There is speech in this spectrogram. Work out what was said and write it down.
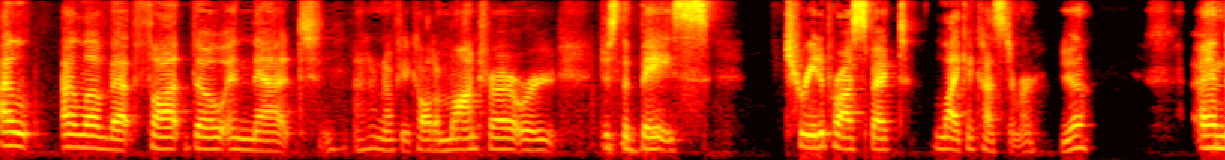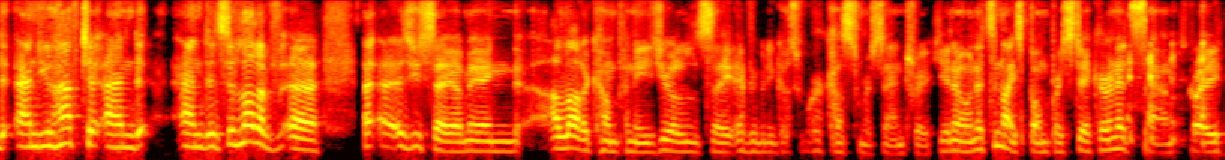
I I love that thought though, and that I don't know if you call it a mantra or just the base. Treat a prospect like a customer. Yeah, and and you have to and and it's a lot of uh, as you say i mean a lot of companies you'll say everybody goes we're customer centric you know and it's a nice bumper sticker and it sounds great.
